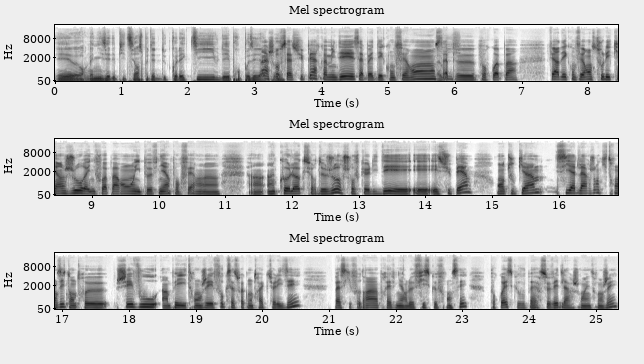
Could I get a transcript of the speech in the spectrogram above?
et organiser des petites séances peut-être de collectives, des proposer. Ah, je trouve ça super comme idée. Ça peut être des conférences, bah ça peut pourquoi pas faire des conférences tous les 15 jours et une fois par an ils peuvent venir pour faire un, un, colloque sur deux jours. Je trouve que l'idée est, est, superbe. En tout cas, s'il y a de l'argent qui transite entre chez vous, un pays étranger, il faut que ça soit contractualisé parce qu'il faudra prévenir le fisc français. Pourquoi est-ce que vous percevez de l'argent étranger?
